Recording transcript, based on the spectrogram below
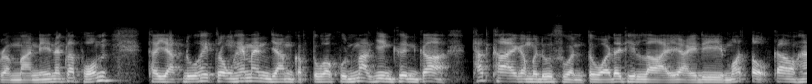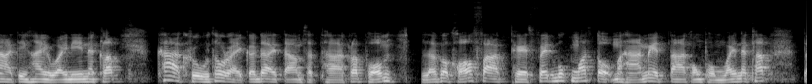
ประมาณนี้นะครับผม ถ้าอยากดูให้ตรงให้แม่นยำกับตัวคุณมากยิ่งขึ้น ก็ทักทายกันมาดูส่วนตัวได้ที่ Line ID m o t o 95 ที่ให้ไว้นี้นะครับ ค่าครูเท่าไหร่ก็ได้ตามศรัทธาครับผม แล้วก็ขอฝากเพจ Facebook m o t o มหาเมตตาของผมไว้นะครับ ไป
